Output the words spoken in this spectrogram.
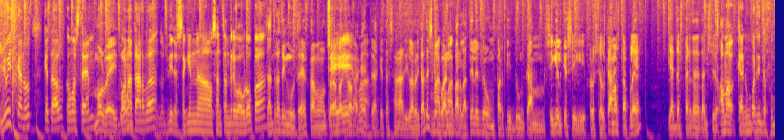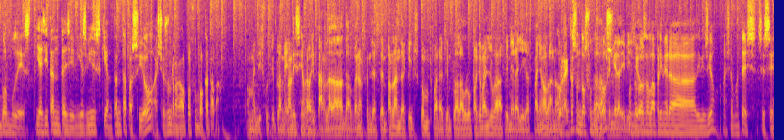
Lluís Canut, què tal? Com estem? Molt bé, i tu? Bona tarda. Doncs mira, seguint el Sant Andreu a Europa... T'ha entretingut, eh? Fa molta Sí, home. aquest, aquest escenari. La veritat és que Maco, quan maco. per la tele es veu un partit d'un camp, sigui el que sigui, però si el camp està ple, ja et desperta d'atenció. Home, que en un partit de futbol modest hi hagi tanta gent i es visqui amb tanta passió, això és un regal pel futbol català. Home, indiscutiblement. Claríssimament. Però ell parla de, de... Bueno, és que estem parlant d'equips com, per exemple, l'Europa, que van jugar a la primera Lliga Espanyola, no? Correcte, són dels De la fundadors. primera divisió. Fundadors de la primera divisió, això mateix. Sí, sí.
